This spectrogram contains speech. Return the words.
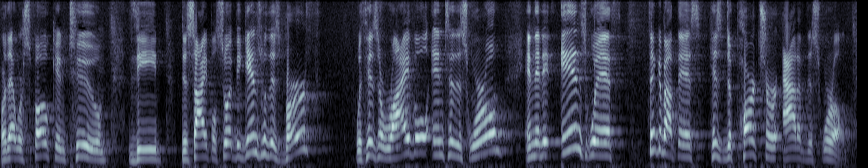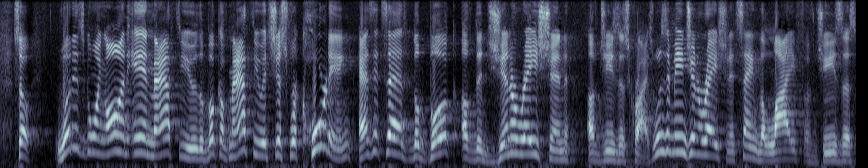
or that were spoken to the disciples. So it begins with his birth with his arrival into this world, and then it ends with, think about this, his departure out of this world. So, what is going on in Matthew, the book of Matthew? It's just recording, as it says, the book of the generation of Jesus Christ. What does it mean, generation? It's saying the life of Jesus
